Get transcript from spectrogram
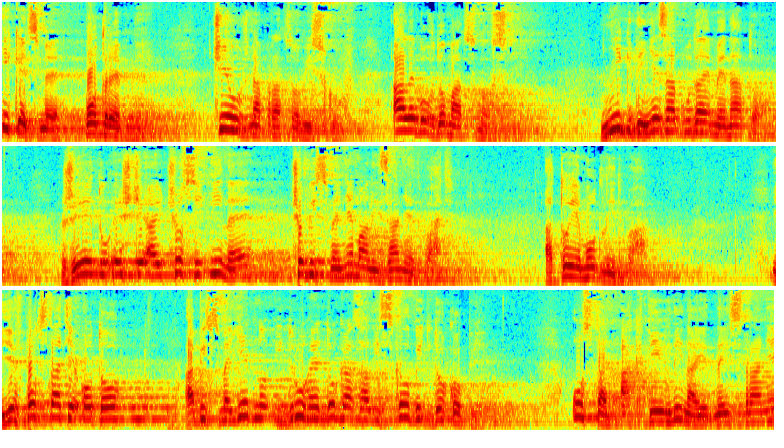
i keď sme potrební, či už na pracovisku, alebo v domácnosti, nikdy nezabúdajme na to, že je tu ešte aj čosi iné, čo by sme nemali zanedbať. A to je modlitba. Ide v podstate o to, aby sme jedno i druhé dokázali sklbiť dokopy. Ostať aktívny na jednej strane,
